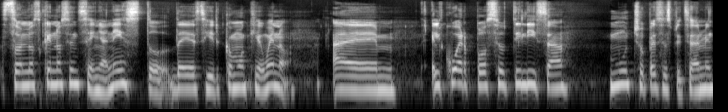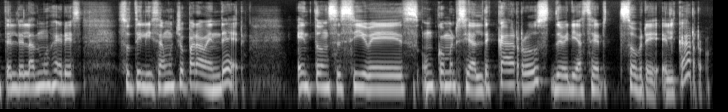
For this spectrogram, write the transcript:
son los que nos enseñan esto, de decir como que, bueno, em, el cuerpo se utiliza mucho, pues especialmente el de las mujeres, se utiliza mucho para vender. Entonces, si ves un comercial de carros, debería ser sobre el carro.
